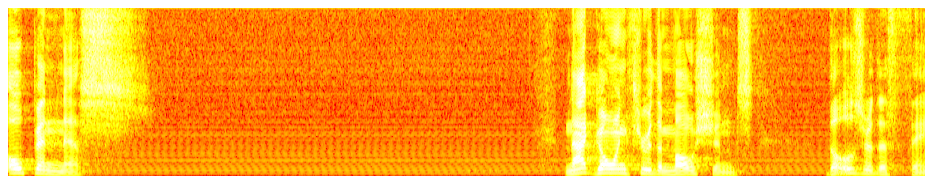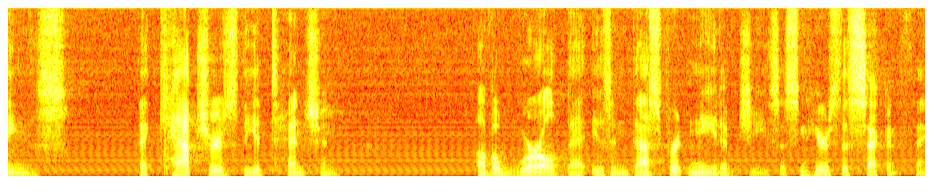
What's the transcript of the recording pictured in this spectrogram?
openness, not going through the motions, those are the things that captures the attention of a world that is in desperate need of Jesus. And here's the second thing.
